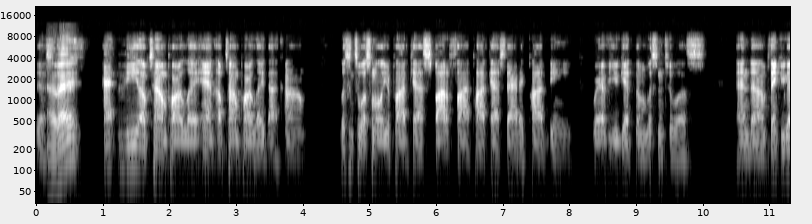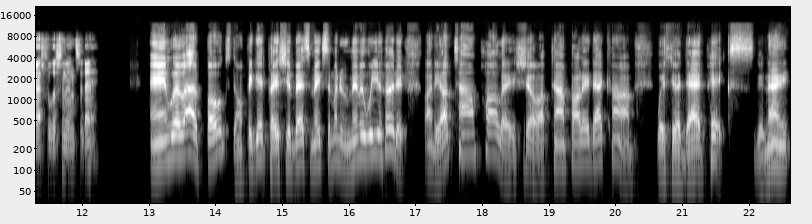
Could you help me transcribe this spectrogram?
Yes. All right. At the Uptown Parlay and UptownParlay.com. Listen to us on all your podcasts: Spotify, Podcast Addict, Podbean, wherever you get them. Listen to us. And um, thank you guys for listening today. And we're out, folks. Don't forget, place your bets, make some money. Remember where you heard it on the Uptown Parlay Show, uptownparlay.com with your dad picks. Good night.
